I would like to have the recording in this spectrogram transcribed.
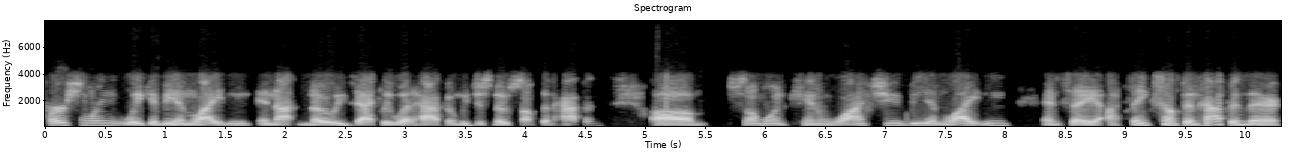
personally, we can be enlightened and not know exactly what happened. We just know something happened. Um, someone can watch you be enlightened and say, I think something happened there.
